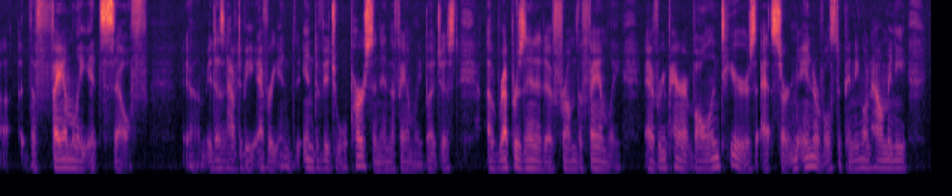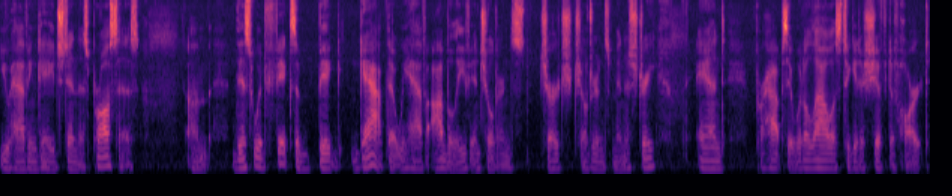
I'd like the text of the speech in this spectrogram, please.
uh, the family itself. Um, it doesn't have to be every in- individual person in the family, but just a representative from the family. Every parent volunteers at certain intervals, depending on how many you have engaged in this process. Um, this would fix a big gap that we have, I believe, in children's church, children's ministry, and perhaps it would allow us to get a shift of heart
